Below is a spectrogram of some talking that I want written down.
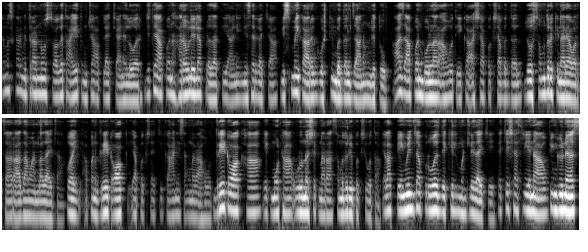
नमस्कार मित्रांनो स्वागत आहे तुमच्या आपल्या चॅनलवर जिथे आपण हरवलेल्या प्रजाती आणि निसर्गाच्या विस्मयकारक गोष्टींबद्दल जाणून घेतो. आज आपण बोलणार आहोत एका अशा पक्षाबद्दल जो समुद्र किनाऱ्यावरचा राजा मानला जायचा. होय आपण ग्रेट ऑक या पक्षाची कहाणी सांगणार आहोत. ग्रेट ऑक हा एक मोठा उडू न शकणारा समुद्री पक्षी होता. याला पेंग्विनचा पूर्वज देखील म्हटले जायचे. त्याचे शास्त्रीय नाव पिंग्युनस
